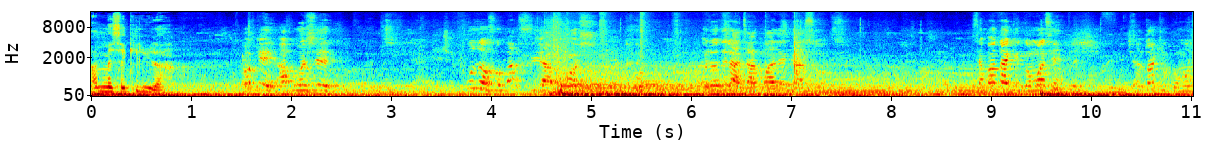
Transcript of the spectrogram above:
Ah, mais c'est qui lui là? Ok, approchez. Vous faut pas fuir, approche. Aujourd'hui là, tu as croisé garçon. C'est pas toi qui commence, hein. C'est toi qui commence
